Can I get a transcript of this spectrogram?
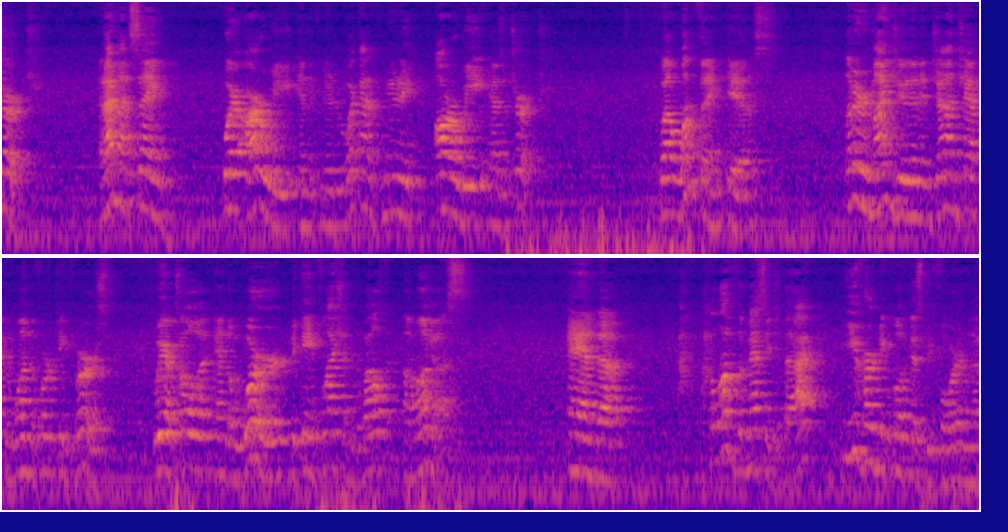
church? And I'm not saying where are we in the community, what kind of community are we as a church? Well, one thing is, let me remind you that in John chapter 1, the 14th verse, we are told, and the Word became flesh and dwelt among us. And uh, I love the message of that. I, you've heard me quote this before in the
